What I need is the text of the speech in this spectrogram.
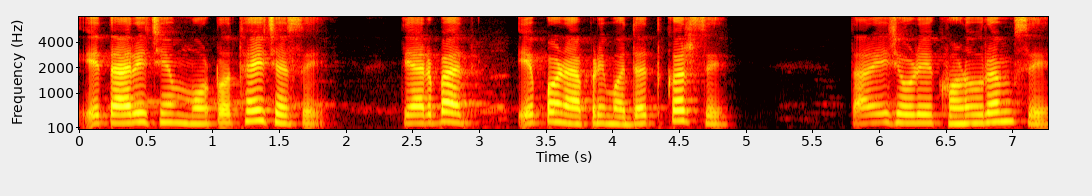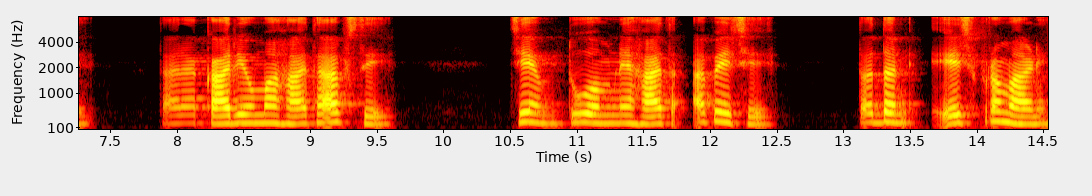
એ તારી જેમ મોટો થઈ જશે ત્યારબાદ એ પણ આપણી મદદ કરશે. તારી જોડે ઘણું રમશે, તારા કાર્યોમાં હાથ આપશે, જેમ તું અમને હાથ આપે છે તદ્દન એ જ પ્રમાણે.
